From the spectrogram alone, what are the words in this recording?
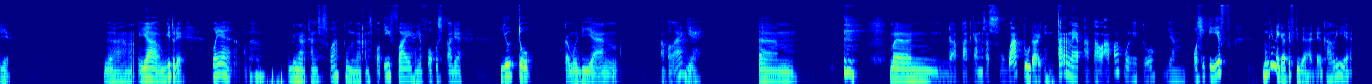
yeah. nah ya begitu deh pokoknya dengarkan sesuatu mendengarkan Spotify hanya fokus pada YouTube kemudian apalagi ya um, mendapatkan sesuatu dari internet atau apa pun itu yang positif mungkin negatif juga ada kali ya.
